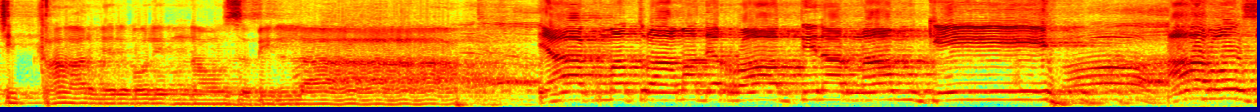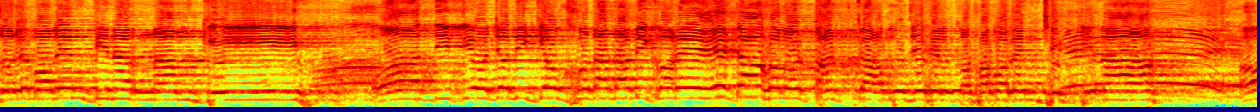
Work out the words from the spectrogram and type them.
চিৎকার মেরে বলেন, নাউজুবিল্লাহ। একমাত্র আমাদের রব, তিনার নাম কি? আরও জোরে বলেন, তিনার নাম কি? ও দ্বিতীয় যদি কেউ খোদা দাবি করে, এটা হলো টাটকা আবু জেহেল, কথা বলেন ঠিক কিনা? ও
